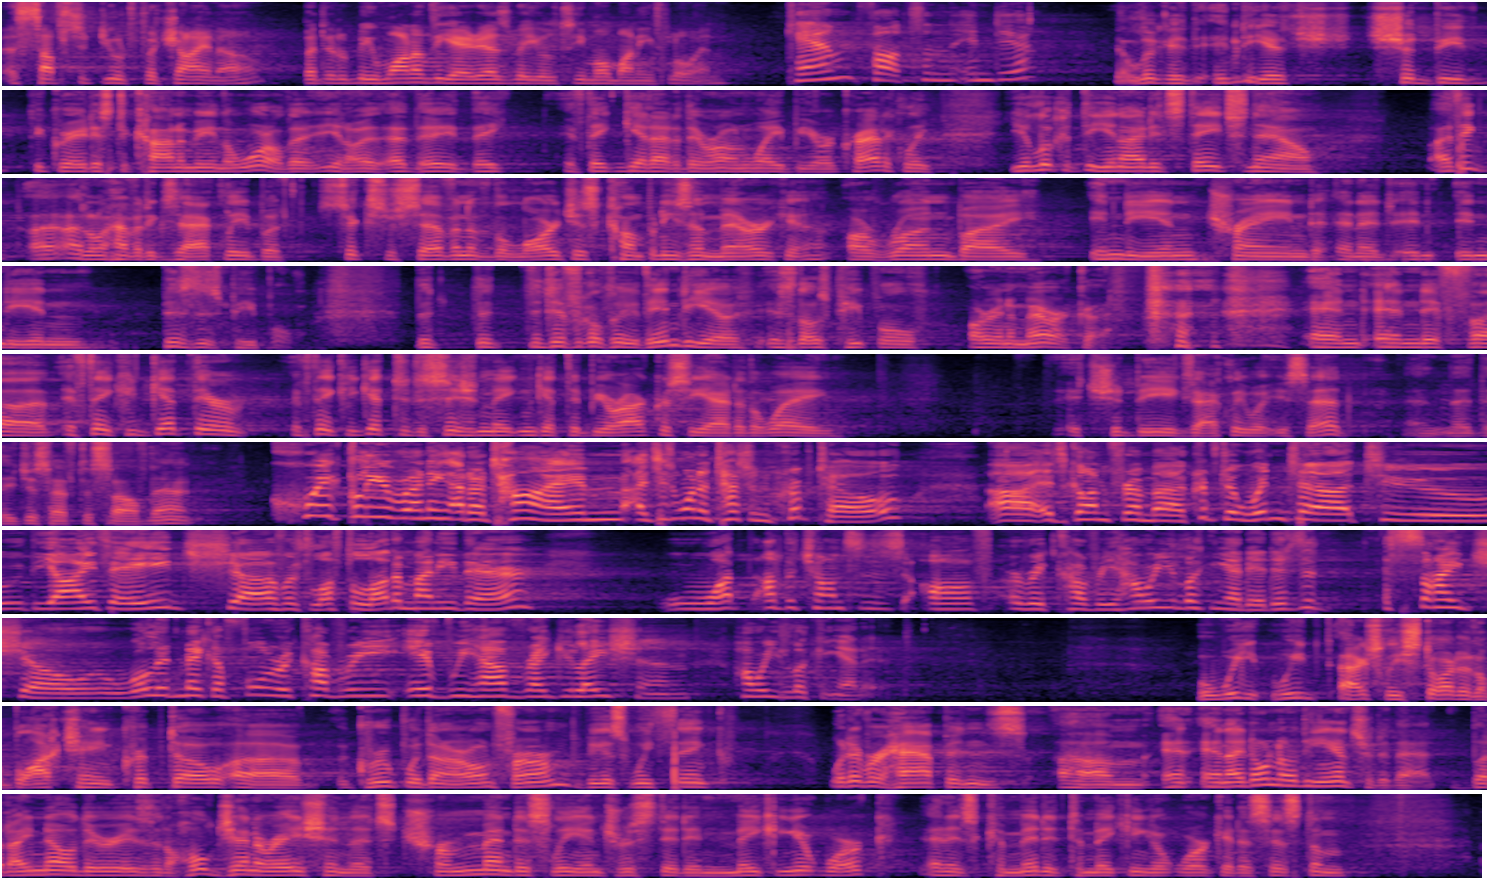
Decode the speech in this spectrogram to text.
a substitute for China, but it'll be one of the areas where you'll see more money flow in. Ken, thoughts on India? Yeah, look, at India sh should be the greatest economy in the world. You know, they, they if they get out of their own way bureaucratically. You look at the United States now, I think, I don't have it exactly, but six or seven of the largest companies in America are run by Indian trained and Indian business people. The, the, the, difficulty with India is those people are in America. and and if, uh, if, they could get their, if they could get to decision making, get the bureaucracy out of the way, it should be exactly what you said. And they just have to solve that quickly running out of time, I just want to touch on crypto. Uh, it's gone from a crypto winter to the ice age, uh, has lost a lot of money there. What are the chances of a recovery? How are you looking at it? Is it a sideshow? Will it make a full recovery if we have regulation? How are you looking at it? Well, we, we actually started a blockchain crypto uh, group within our own firm because we think whatever happens, um, and, and, I don't know the answer to that, but I know there is a whole generation that's tremendously interested in making it work and is committed to making it work at a system.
